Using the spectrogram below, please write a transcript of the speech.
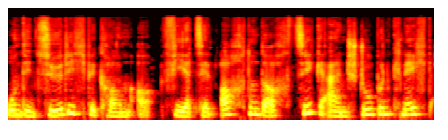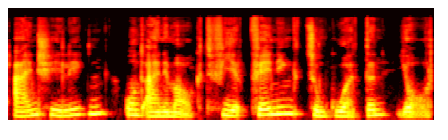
Und in Zürich bekam 1488 ein Stubenknecht ein Schilling und eine Magd vier Pfennig zum guten Jahr.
